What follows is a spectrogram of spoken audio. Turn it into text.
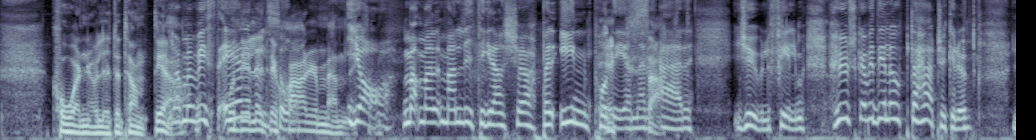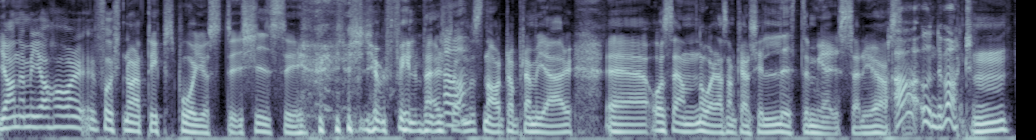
corny och lite töntiga. Ja, men visst är och det är det väl lite så. charmen. Liksom. Ja, man, man, man lite grann köper in på det när det är julfilm. Hur ska vi dela upp det här tycker du? Ja, nej, men jag har först några tips på just cheesy julfilmer Ja. som snart har premiär. Eh, och sen några som kanske är lite mer seriösa. Ja, underbart. Mm.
